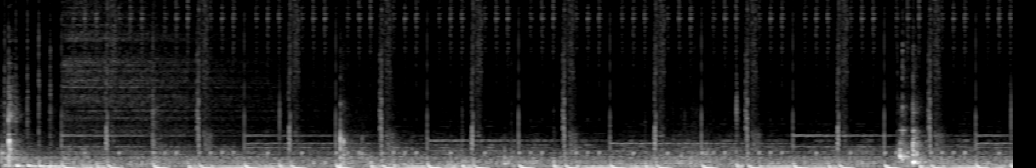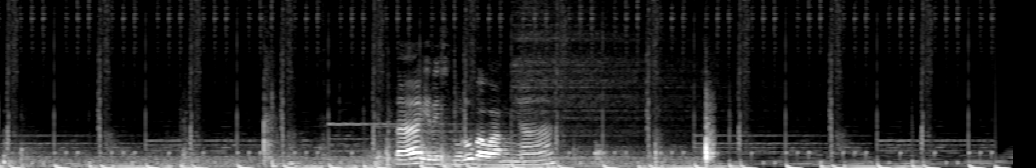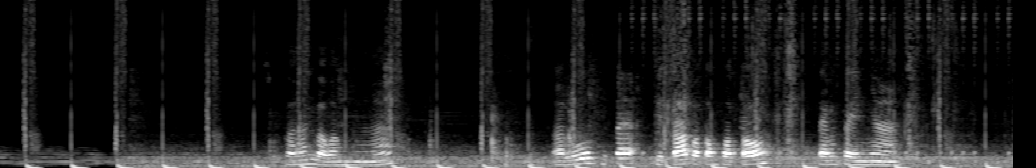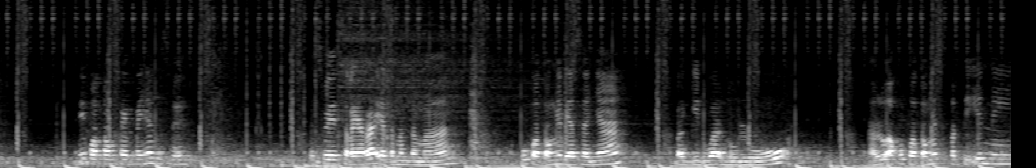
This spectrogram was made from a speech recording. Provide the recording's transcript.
Kita iris dulu bawangnya masukkan bawangnya lalu kita kita potong-potong tempenya. Ini potong tempenya sesuai sesuai selera ya teman-teman. Aku potongnya biasanya bagi dua dulu. Lalu aku potongnya seperti ini.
